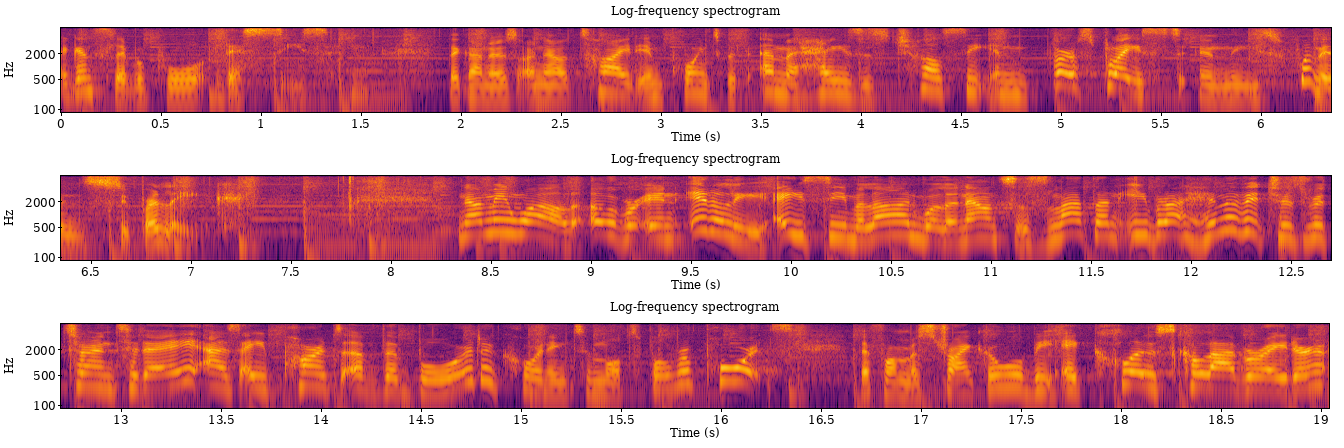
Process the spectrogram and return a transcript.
against Liverpool this season. The Gunners are now tied in points with Emma Hayes' Chelsea in first place in the Women's Super League. Now, meanwhile, over in Italy, AC Milan will announce Zlatan Ibrahimovic's return today as a part of the board, according to multiple reports. The former striker will be a close collaborator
